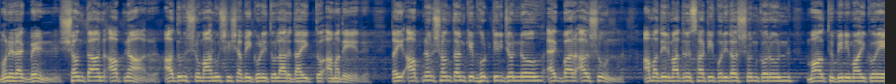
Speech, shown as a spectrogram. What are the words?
মনে রাখবেন সন্তান আপনার আদর্শ মানুষ হিসাবে গড়ে তোলার দায়িত্ব আমাদের। তাই আপনার সন্তানকে ভর্তির জন্য একবার আসুন আমাদের মাদ্রাসাটি পরিদর্শন করুন মত বিনিময় করে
